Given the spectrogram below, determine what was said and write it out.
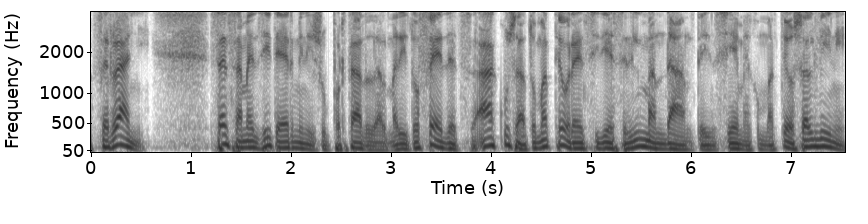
Ferragni, senza mezzi termini, supportata dal marito Fedez, ha accusato Matteo Renzi di essere il mandante, insieme con Matteo Salvini,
